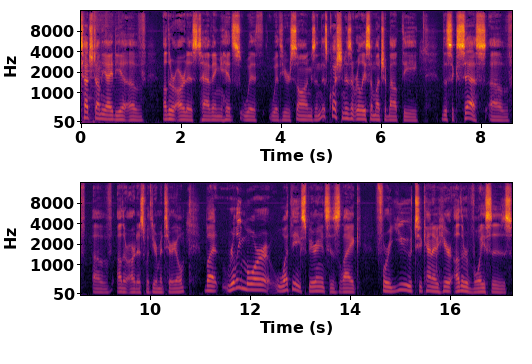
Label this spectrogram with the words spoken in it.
touched on the idea of other artists having hits with with your songs, and this question isn't really so much about the the success of of other artists with your material, but really more what the experience is like for you to kind of hear other voices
